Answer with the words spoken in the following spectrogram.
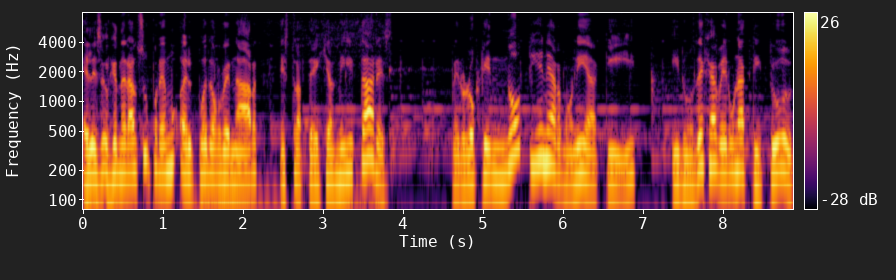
él es el general supremo, él puede ordenar estrategias militares. Pero lo que no tiene armonía aquí y nos deja ver una actitud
